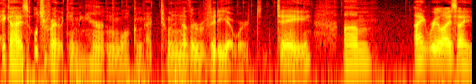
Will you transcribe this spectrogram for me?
Hey guys, Ultraviolet Gaming here, and welcome back to another video where today, um, I realize I,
